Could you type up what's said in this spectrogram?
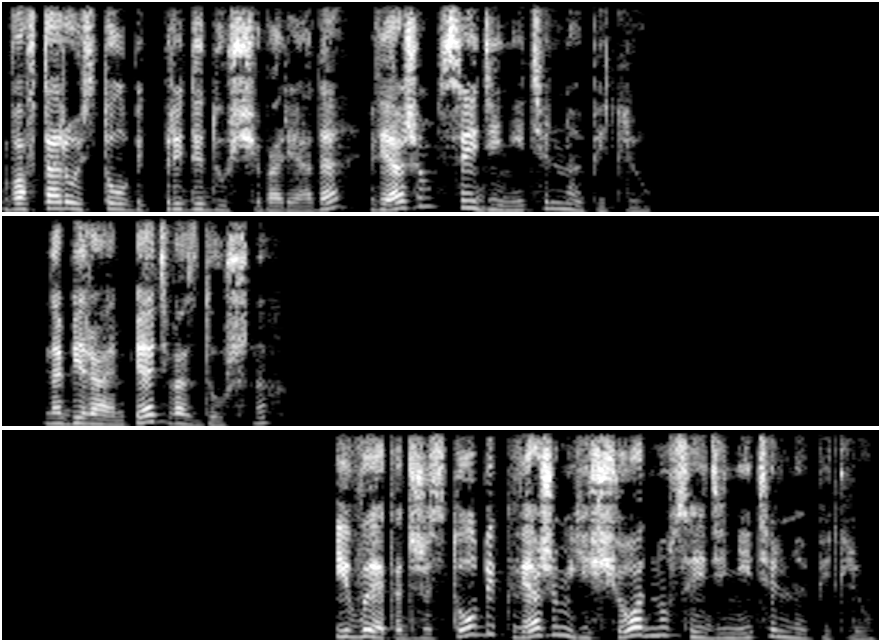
Во второй столбик предыдущего ряда вяжем соединительную петлю. Набираем 5 воздушных. И в этот же столбик вяжем еще одну соединительную петлю.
